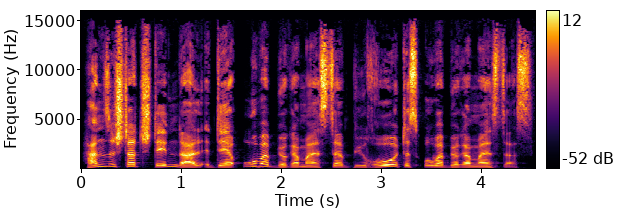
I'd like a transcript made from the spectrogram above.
Hansestadt Stendal, der Oberbürgermeister, Büro des Oberbürgermeisters.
